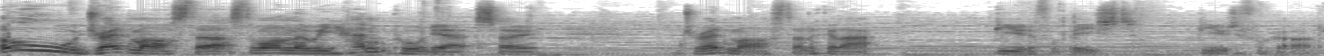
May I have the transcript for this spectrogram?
oh, Dreadmaster. That's the one that we hadn't pulled yet. So, Dreadmaster, look at that. Beautiful beast. Beautiful card.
